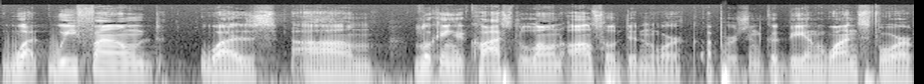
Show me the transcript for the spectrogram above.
What we found was um, looking at cost alone also didn't work. A person could be in once for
